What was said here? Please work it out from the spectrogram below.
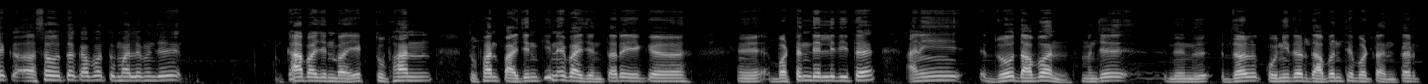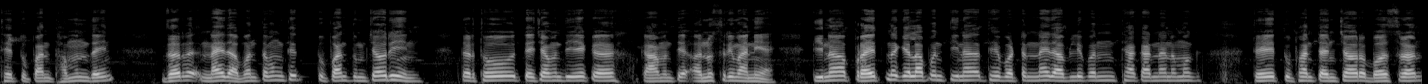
एक असं होतं का बा तुम्हाला म्हणजे का पाहिजे बा एक तुफान तुफान पाहिजे की नाही पाहिजे? तर एक बटन दिली तिथं आणि जो दाबन म्हणजे जर कोणी जर दाबन ते बटन तर ते तुफान थांबून जाईन. जर नाही दाबन तर मग ते तुफान तुमच्यावर येईन. तर तो त्याच्यामध्ये एक का म्हणते अनुश्री माने आहे. तिनं प्रयत्न केला पण तिनं ते बटन नाही दाबली पण त्या कारणानं मग ते तुफान त्यांच्यावर बसरन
